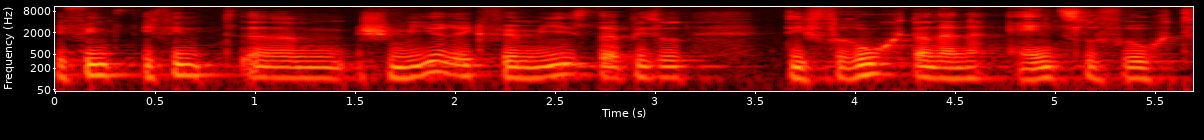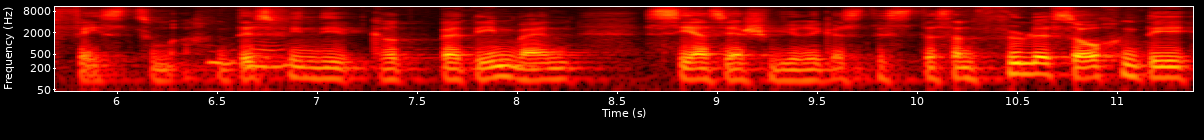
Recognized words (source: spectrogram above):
Ich finde ich find, ähm, schwierig für mich ist da ein bisschen die Frucht an einer Einzelfrucht festzumachen. Das finde ich gerade bei dem Wein sehr, sehr schwierig. Also das, das sind viele Sachen, die,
